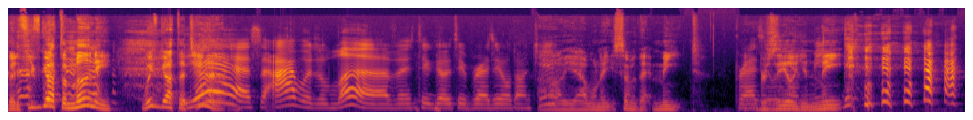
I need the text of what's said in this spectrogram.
But if you've got the money, we've got the time. Yes, I would love to go to Brazil. Don't you? Oh yeah, I want to eat some of that meat, Brazilian, Brazilian meat.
